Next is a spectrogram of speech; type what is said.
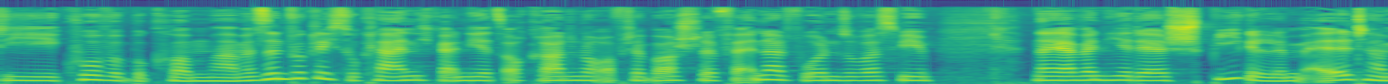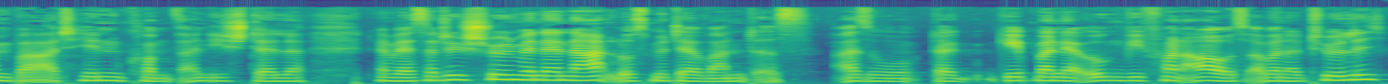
die Kurve bekommen haben. Es sind wirklich so Kleinigkeiten, die jetzt auch gerade noch auf der Baustelle verändert wurden. Sowas wie, naja, wenn hier der Spiegel im Elternbad hinkommt an die Stelle, dann wäre es natürlich schön, wenn der nahtlos mit der Wand ist. Also da geht man ja irgendwie von aus. Aber natürlich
